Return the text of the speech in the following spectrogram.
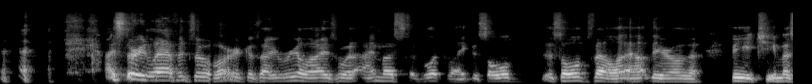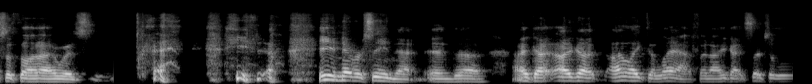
I started laughing so hard because I realized what I must have looked like. This old this old fella out there on the beach. He must have thought I was he, he had never seen that. And uh, I got I got I like to laugh and I got such a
